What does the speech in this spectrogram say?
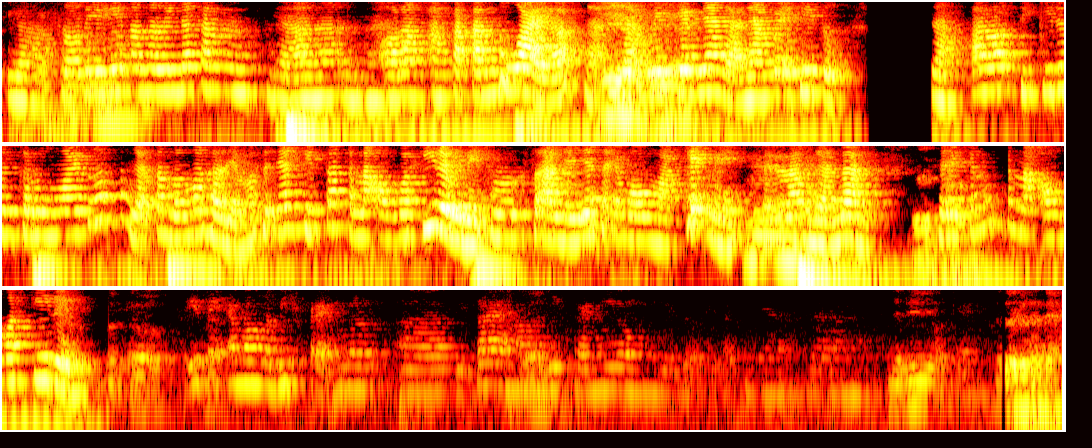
Ya, Plastik. sorry ini Tante Linda kan ya orang angkatan tua ya, nggak Iya, nggak iya. mikirnya nggak nyampe situ. Nah, kalau dikirim ke rumah itu apa nggak tambah mahal ya? Maksudnya kita kena ongkos kirim ini. Se- Seandainya saya mau make nih, Hmm. saya langganan, Betul. saya kan kena ongkos kirim. betul itu emang lebih pre menurut uh, kita emang Iya. lebih premium gitu kita punya barang jadi oke Ya.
